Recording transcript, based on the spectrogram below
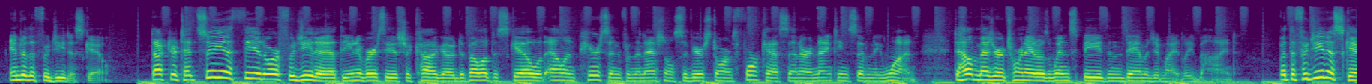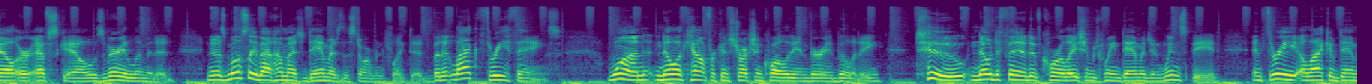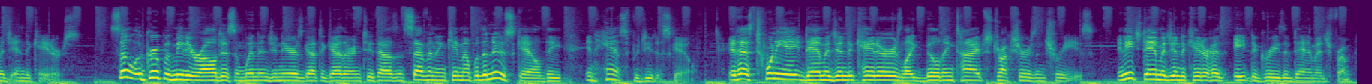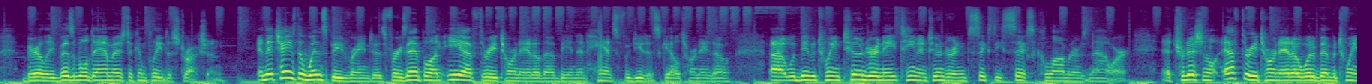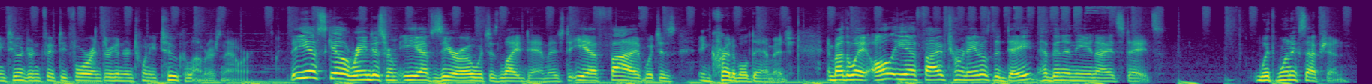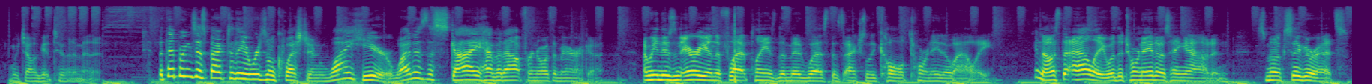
Enter the Fujita scale. Dr. Tetsuya Theodore Fujita at the University of Chicago developed a scale with Allen Pearson from the National Severe Storms Forecast Center in 1971 to help measure a tornado's wind speeds and the damage it might leave behind. But the Fujita scale, or F scale, was very limited, and it was mostly about how much damage the storm inflicted, but it lacked three things. One, no account for construction quality and variability. Two, no definitive correlation between damage and wind speed. And three, a lack of damage indicators. So a group of meteorologists and wind engineers got together in 2007 and came up with a new scale, the Enhanced Fujita scale. It has 28 damage indicators like building types, structures, and trees. And each damage indicator has 8 degrees of damage, from barely visible damage to complete destruction. And they changed the wind speed ranges. For example, an EF3 tornado, that would be an enhanced Fujita scale tornado, uh, would be between 218 and 266 kilometers an hour. A traditional F3 tornado would have been between 254 and 322 kilometers an hour. The EF scale ranges from EF0, which is light damage, to EF5, which is incredible damage. And by the way, all EF5 tornadoes to date have been in the United States, with one exception, which I'll get to in a minute. But that brings us back to the original question why here? Why does the sky have it out for North America? I mean, there's an area in the flat plains of the Midwest that's actually called Tornado Alley. You know, it's the alley where the tornadoes hang out and smoke cigarettes.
